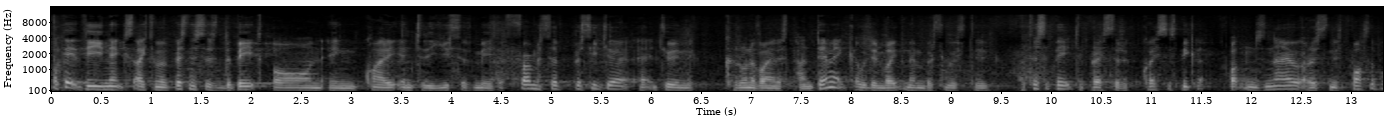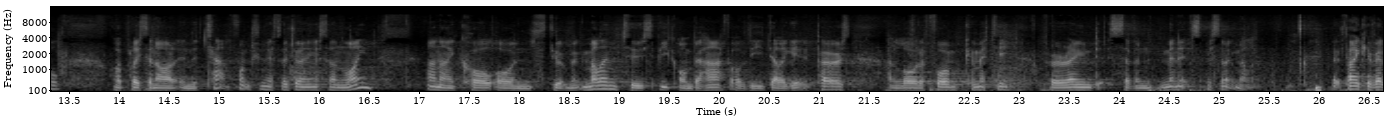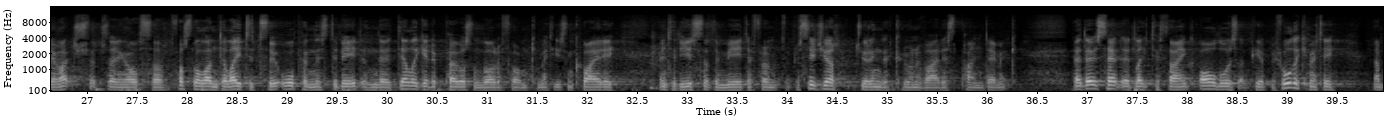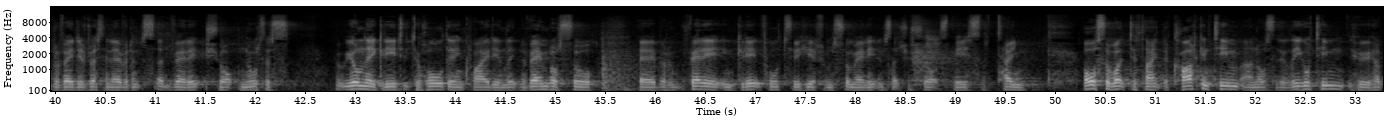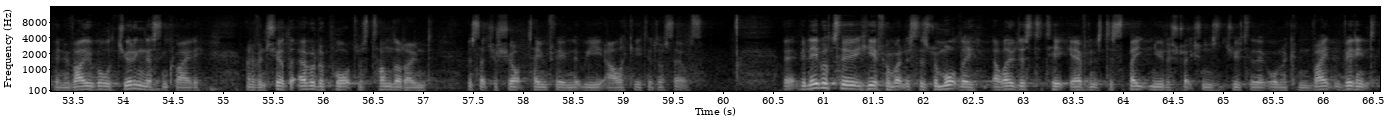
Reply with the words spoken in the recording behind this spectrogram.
Okay, the next item of business is debate on inquiry into the use of made affirmative procedure uh, during the coronavirus pandemic. I would invite members who wish to participate to press the request to speak buttons now or as soon as possible, or place an R in the chat function if they're joining us online. And I call on Stuart McMillan to speak on behalf of the Delegated Powers and Law Reform Committee for around seven minutes. Mr McMillan. Thank you very much, Presiding Officer. First of all, I'm delighted to open this debate on the Delegated Powers and Law Reform Committee's inquiry into the use of the Maid affirmative procedure during the coronavirus pandemic. At the outset, I'd like to thank all those that appeared before the committee and provided written evidence at very short notice. We only agreed to hold the inquiry in late November, so uh, we're very grateful to hear from so many in such a short space of time. I also want to thank the Clarkin team and also the legal team who have been invaluable during this inquiry and have ensured that our report was turned around in such a short time frame that we allocated ourselves. Uh, being able to hear from witnesses remotely allowed us to take evidence despite new restrictions due to the Omicron variant.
